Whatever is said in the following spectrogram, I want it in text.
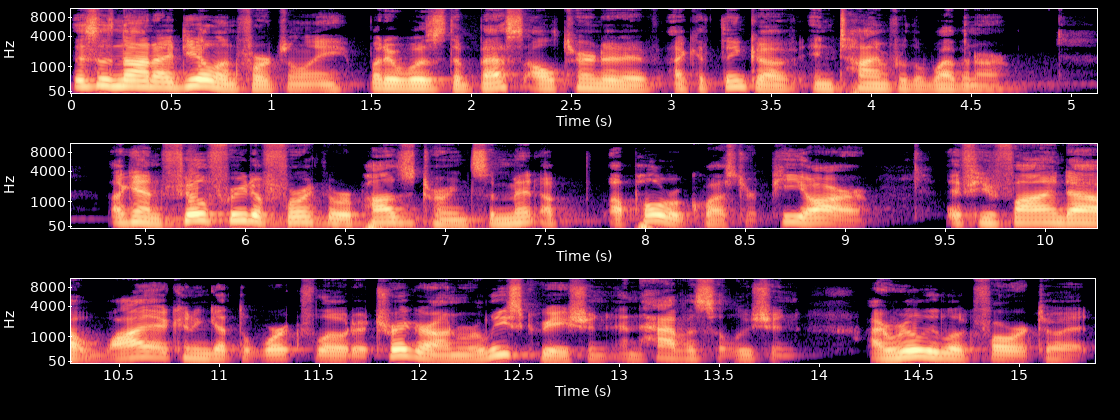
This is not ideal, unfortunately, but it was the best alternative I could think of in time for the webinar. Again, feel free to fork the repository and submit a, a pull request or PR if you find out why I couldn't get the workflow to trigger on release creation and have a solution. I really look forward to it.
